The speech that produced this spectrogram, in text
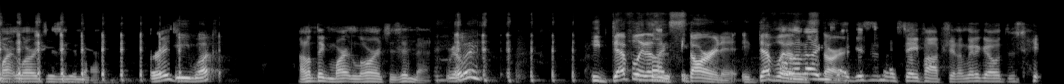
Martin Lawrence isn't in that. Or is he? E what? I don't think Martin Lawrence is in that. Really? He definitely doesn't like- star in it. He definitely doesn't how he's star. like, this is my safe option. I'm going to go with the safe.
